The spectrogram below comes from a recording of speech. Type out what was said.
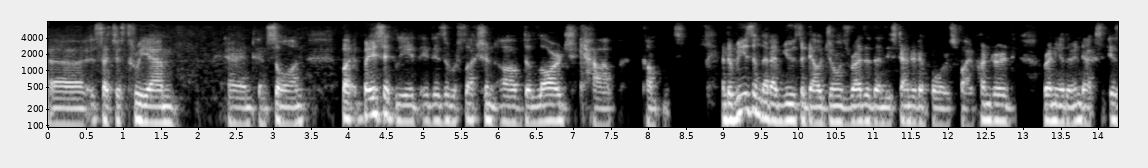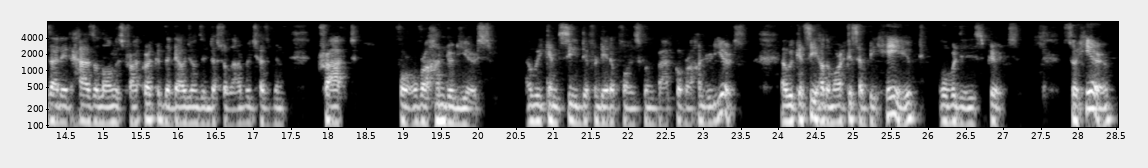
uh, such as 3M and and so on. But basically, it, it is a reflection of the large cap companies. And the reason that I've used the Dow Jones rather than the Standard & Poor's 500 or any other index is that it has the longest track record. The Dow Jones Industrial Average has been tracked for over 100 years. And we can see different data points going back over 100 years. And we can see how the markets have behaved over these periods. So here,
